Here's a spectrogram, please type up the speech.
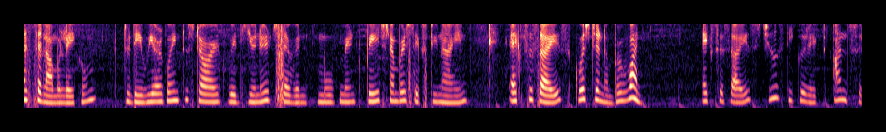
Assalamu alaikum. Today we are going to start with Unit 7 Movement, page number 69. Exercise question number 1. Exercise Choose the correct answer.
